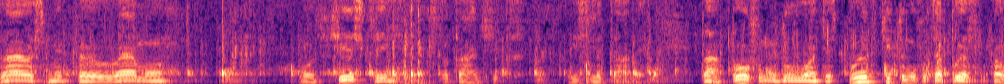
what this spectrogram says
Зараз ми перелемо ось чистий стаканчик від сметани. Так, прошу не доливати з плитки, тому що ця плитка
